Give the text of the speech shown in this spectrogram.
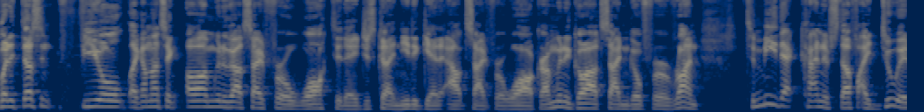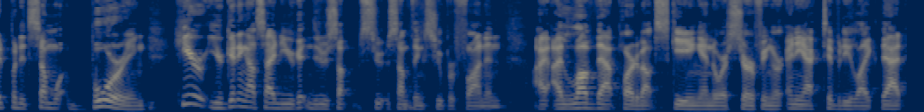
but it doesn't feel like I'm not saying, oh, I'm going to go outside for a walk today just because I need to get outside for a walk, or I'm going to go outside and go for a run. To me, that kind of stuff, I do it, but it's somewhat boring. Here, you're getting outside and you're getting to do some, something super fun, and I, I love that part about skiing and or surfing or any activity like that.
